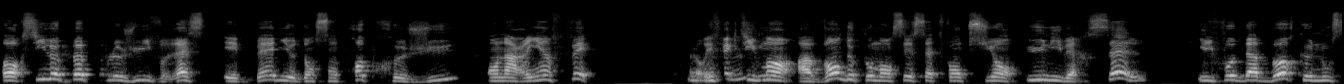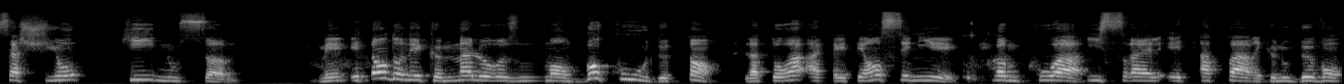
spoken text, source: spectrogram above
Or, si le peuple juif reste et baigne dans son propre jus, on n'a rien fait. Alors Mhm. effectivement, avant de commencer cette fonction universelle, il faut d'abord que nous sachions qui nous sommes. Mais étant donné que malheureusement beaucoup de temps, la Torah a été enseignée comme quoi Israël est à part et que nous devons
